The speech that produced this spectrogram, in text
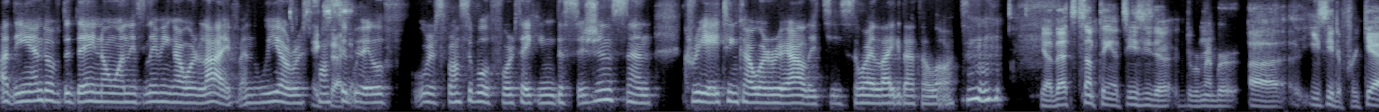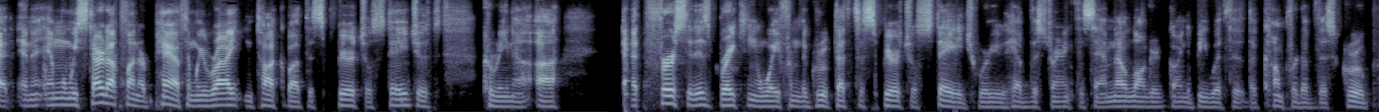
at the end of the day no one is living our life. And we are responsible exactly. responsible for taking decisions and creating our reality. So i like that a lot. Yeah that's something that's easy to, to remember uh, easy to forget. And, and when we start off on our path and we write and talk about the spiritual stages karina uh, at first it is breaking away from the group. That's a spiritual stage where you have the strength to say i'm no longer going to be with the, the comfort of this group.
